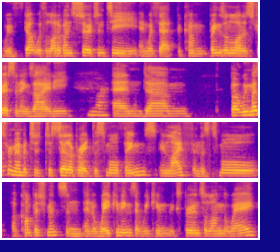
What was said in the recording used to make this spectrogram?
we've dealt with a lot of uncertainty, and with that, become brings on a lot of stress and anxiety. Yeah. And um, but we must remember to to celebrate the small things in life and the small accomplishments and, and awakenings that we can experience along the way,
